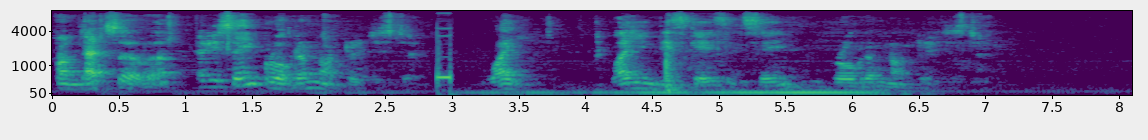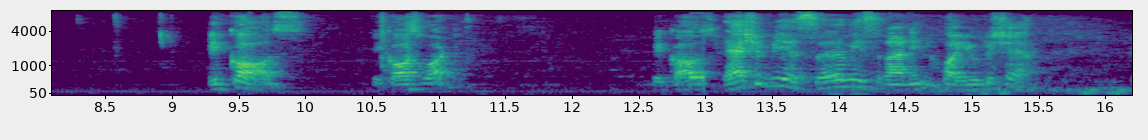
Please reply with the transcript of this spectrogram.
from that server, and it's saying program not registered. Why? Why in this case it's saying program not registered? Because, because what? Because there should be a service running for you to share.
